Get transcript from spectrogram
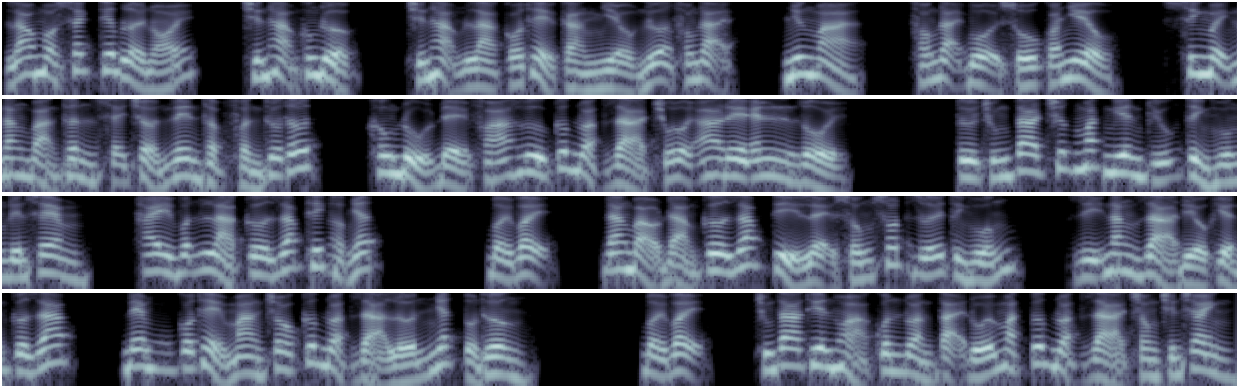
Lão Mọt Sách tiếp lời nói, chiến hạm không được, chiến hạm là có thể càng nhiều nữa phóng đại, nhưng mà, phóng đại bội số quá nhiều, sinh mệnh năng bản thân sẽ trở nên thập phần thưa thớt, không đủ để phá hư cướp đoạt giả trôi ADN rồi. Từ chúng ta trước mắt nghiên cứu tình huống đến xem, hay vẫn là cơ giáp thích hợp nhất. Bởi vậy, đang bảo đảm cơ giáp tỷ lệ sống sót dưới tình huống, dị năng giả điều khiển cơ giáp, đem có thể mang cho cướp đoạt giả lớn nhất tổn thương. Bởi vậy, chúng ta Thiên Hỏa quân đoàn tại đối mặt cướp đoạt giả trong chiến tranh,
